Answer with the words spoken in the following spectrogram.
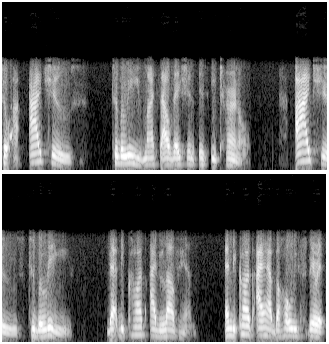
So I, I choose to believe my salvation is eternal. I choose to believe that because I love him and because I have the Holy Spirit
